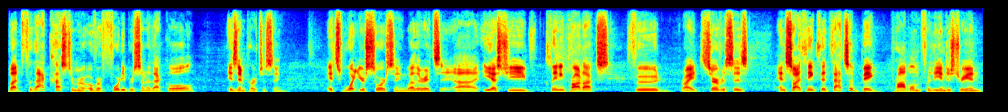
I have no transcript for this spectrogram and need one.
But for that customer, over 40% of that goal is in purchasing. It's what you're sourcing, whether it's uh, ESG cleaning products, food, right, services. And so I think that that's a big problem for the industry. And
